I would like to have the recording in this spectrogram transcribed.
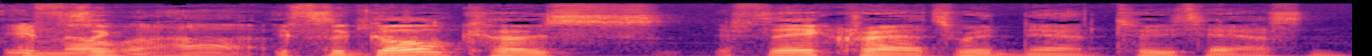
if And the, Melbourne Heart. if the Gold Coast, if their crowds went down two thousand,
